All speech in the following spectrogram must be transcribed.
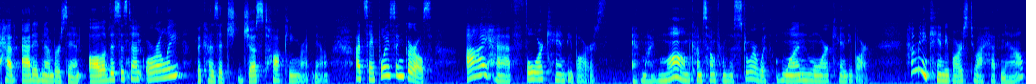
have added numbers in. All of this is done orally because it's just talking right now. I'd say, boys and girls, I have four candy bars and my mom comes home from the store with one more candy bar. How many candy bars do I have now?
